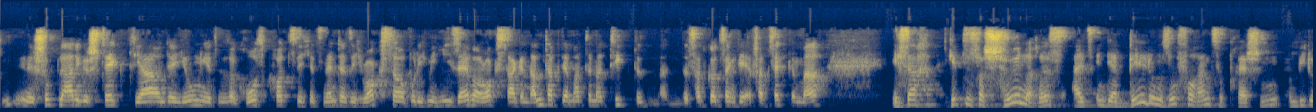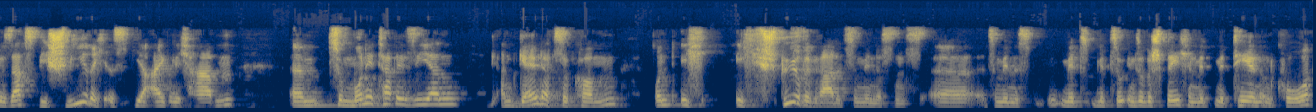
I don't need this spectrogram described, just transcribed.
in eine Schublade gesteckt, ja, und der Junge, jetzt ist er großkotzig, jetzt nennt er sich Rockstar, obwohl ich mich nie selber Rockstar genannt habe, der Mathematik. Das, das hat Gott sei Dank die FAZ gemacht. Ich sag, gibt es was Schöneres, als in der Bildung so voranzupreschen, und wie du sagst, wie schwierig es wir eigentlich haben, ähm, zu monetarisieren, an Gelder zu kommen. Und ich, ich spüre gerade zumindestens, äh, zumindest mit, mit so, in so Gesprächen mit, mit Thelen und Co.,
